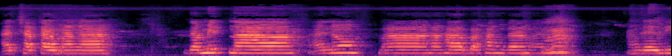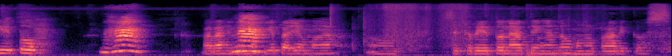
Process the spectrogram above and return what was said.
At saka mga damit na ano, mahahaba hanggang ano, hanggang dito. Para hindi makita yung mga oh, sekreto nating ano, mga varicose.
